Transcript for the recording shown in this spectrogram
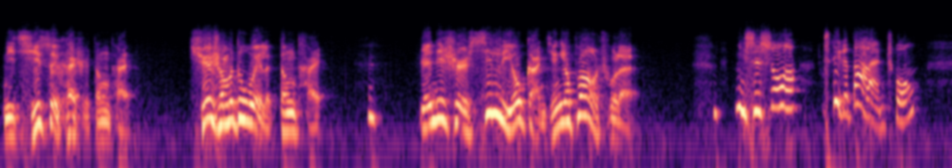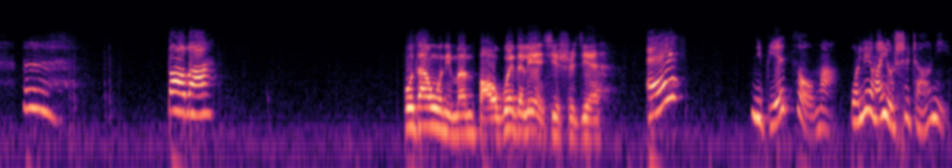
你七岁开始登台，学什么都为了登台。人家是心里有感情要爆出来。你是说这个大懒虫？嗯，爆吧。不耽误你们宝贵的练习时间。哎，你别走嘛，我练完有事找你。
